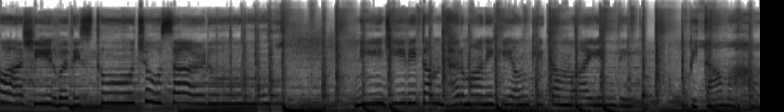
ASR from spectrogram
ఆశీర్వదిస్తూ చూశాడు. నీ జీవితం ధర్మానికి అంకితం అయింది. పితామహ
